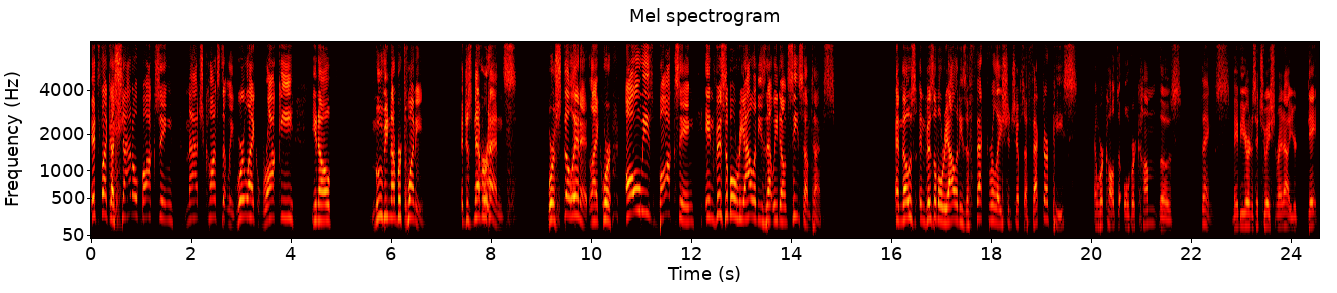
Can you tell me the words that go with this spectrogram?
It's like a shadow boxing match constantly. We're like Rocky, you know, movie number 20. It just never ends. We're still in it. Like we're always boxing invisible realities that we don't see sometimes. And those invisible realities affect relationships, affect our peace, and we're called to overcome those things. Maybe you're in a situation right now. You're date,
